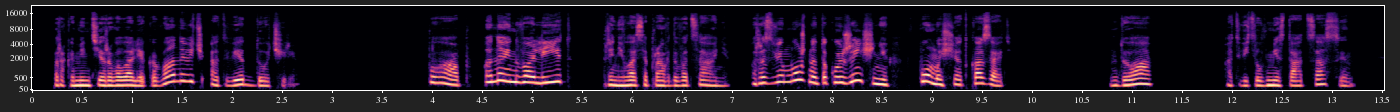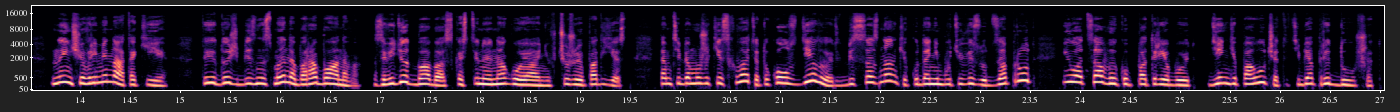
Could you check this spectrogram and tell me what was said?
— прокомментировал Олег Иванович ответ дочери. «Пап, она инвалид», — принялась оправдываться Аня. «Разве можно такой женщине в помощи отказать?» «Да», — ответил вместо отца сын. Нынче времена такие. Ты дочь бизнесмена Барабанова. Заведет баба с костяной ногой Аню в чужой подъезд. Там тебя мужики схватят, укол сделают, в бессознанке куда-нибудь увезут, запрут и у отца выкуп потребуют. Деньги получат, а тебя придушат».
